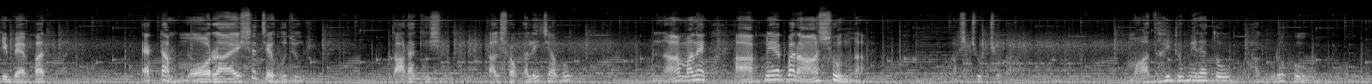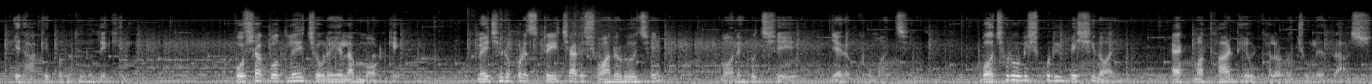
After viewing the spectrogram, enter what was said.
কি ব্যাপার? একটা মরা এসেছে হুজুর। তারা কিসে কাল সকালেই যাব? না মানে আপনি একবার আসুন না। আশ্চর্য না। মাধাই ডোমের এত আগ্রহ এর আগে কোনোদিনও দেখিনি। পোশাক বদলে চলে এলাম মর্গে। মেঝের উপরে স্ট্রেচারে শোয়ানো রয়েছে, মনে হচ্ছে যেন ঘুমাচ্ছে। বছর উনিশ কুড়ির বেশি নয়, এক মাথা ঢেউ খেলানো চুলের রাস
